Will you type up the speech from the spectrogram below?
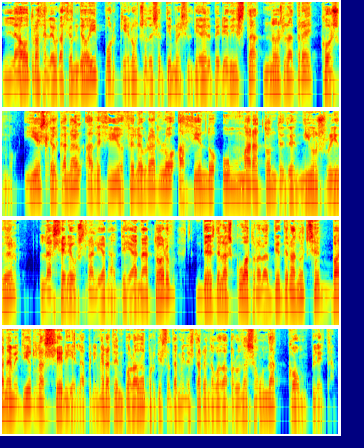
La otra celebración de hoy, porque el 8 de septiembre es el Día del Periodista, nos la trae Cosmo, y es que el canal ha decidido celebrarlo haciendo un maratón de The Newsreader, la serie australiana de Anna Torv. Desde las 4 a las 10 de la noche van a emitir la serie, la primera temporada, porque esta también está renovada por una segunda, completa.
